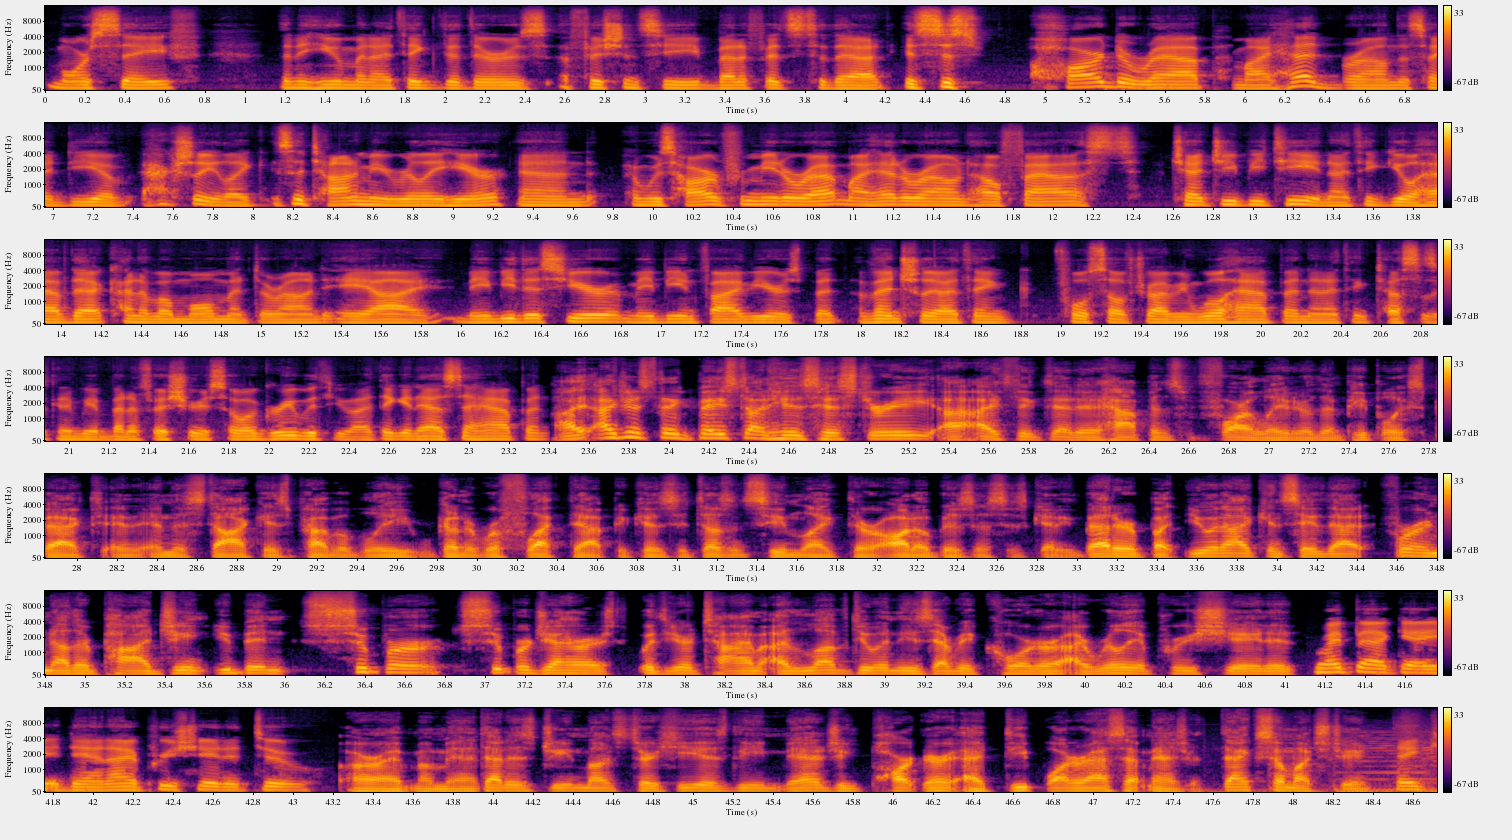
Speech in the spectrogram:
more safe than a human. I think that there's efficiency benefits to that. It's just hard to wrap my head around this idea of actually like is autonomy really here and it was hard for me to wrap my head around how fast ChatGPT. And I think you'll have that kind of a moment around AI, maybe this year, maybe in five years, but eventually I think full self driving will happen. And I think Tesla's going to be a beneficiary. So I agree with you. I think it has to happen. I, I just think based on his history, I, I, think that it happens far later than people expect. And, and the stock is probably going to reflect that because it doesn't seem like their auto business is getting better. But you and I can save that for another pod. Gene, you've been super, super generous with your time. I love doing these every quarter. I really appreciate it. Right back at you, Dan. I appreciate it too. All right, my man. That is Gene Munster. He is the managing partner at Deepwater Asset Management. Thanks so much, Gene. Thank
